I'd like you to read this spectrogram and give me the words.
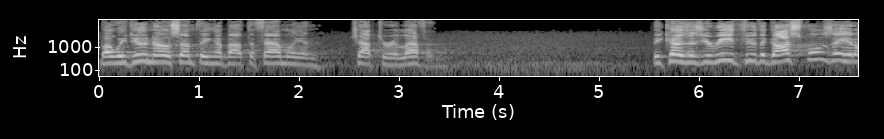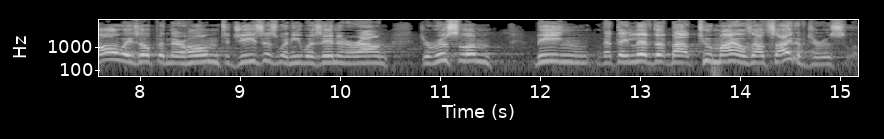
But we do know something about the family in chapter 11. Because as you read through the Gospels, they had always opened their home to Jesus when he was in and around Jerusalem, being that they lived about two miles outside of Jerusalem.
